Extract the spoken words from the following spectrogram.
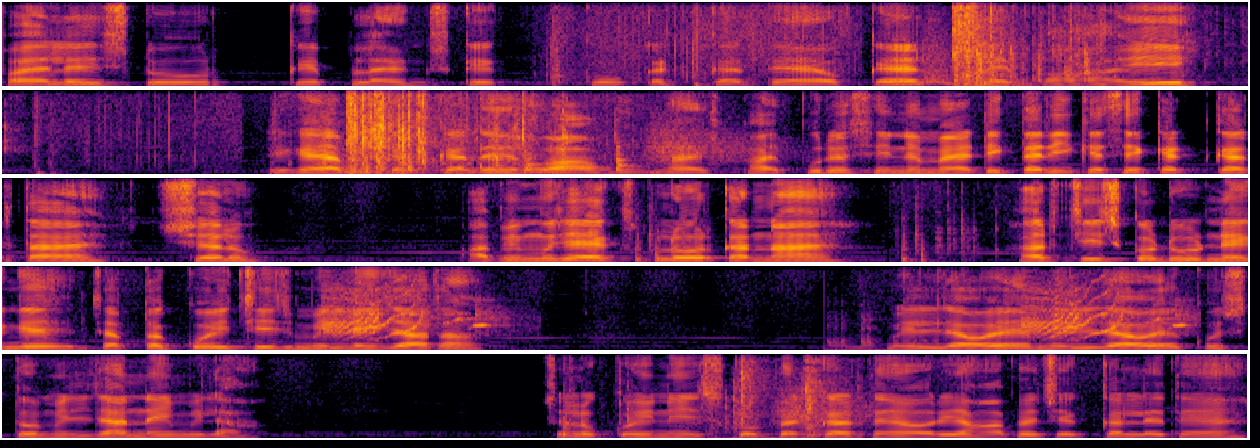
पहले इस डोर के प्लैंक्स के को कट करते हैं ओके ले भाई। ठीक है, अभी कट कर दे। वाह नाइस भाई, पूरे सिनेमैटिक तरीके से कट करता है। चलो, अभी मुझे एक्सप्लोर करना है। हर चीज़ को ढूंढेंगे, जब तक कोई चीज़ मिल नहीं जाता। मिल जाओ मिल जाओ कुछ तो मिल जा, नहीं मिला। चलो, कोई नहीं, इसको ओपन करते हैं और यहाँ पे चेक कर लेते हैं।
